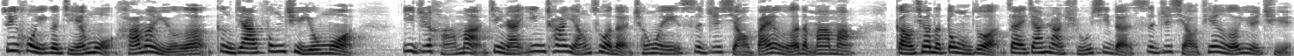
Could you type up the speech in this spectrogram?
最后一个节目《蛤蟆与鹅》更加风趣幽默。一只蛤蟆竟然阴差阳错地成为四只小白鹅的妈妈，搞笑的动作再加上熟悉的四只小天鹅乐曲，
